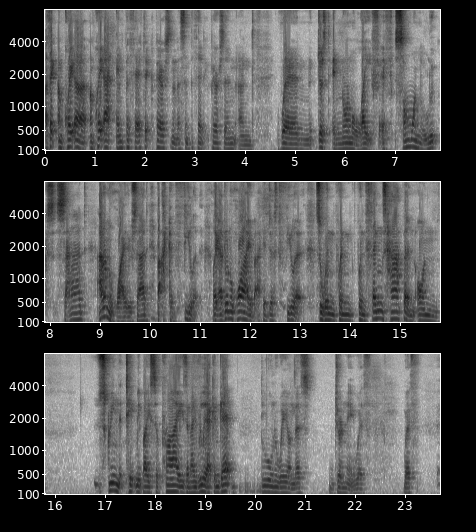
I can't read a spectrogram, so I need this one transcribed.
I think I'm quite a I'm quite an empathetic person and a sympathetic person and when just in normal life if someone looks sad I don't know why they're sad but I can feel it. Like I don't know why but I can just feel it. So when when when things happen on screen that take me by surprise and I really I can get blown away on this journey with with uh,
